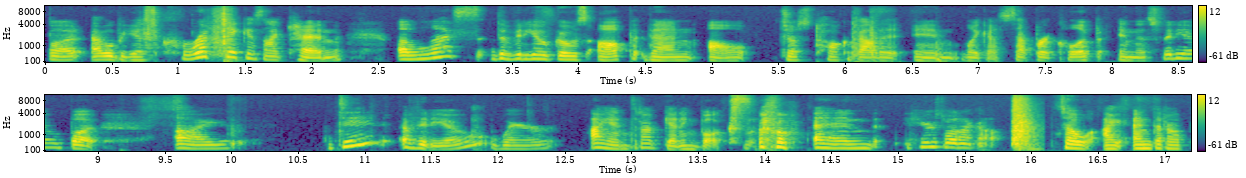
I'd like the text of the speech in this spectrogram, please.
But I will be as cryptic as I can. Unless the video goes up, then I'll just talk about it in like a separate clip in this video, but I did a video where I ended up getting books. and here's what I got. So I ended up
